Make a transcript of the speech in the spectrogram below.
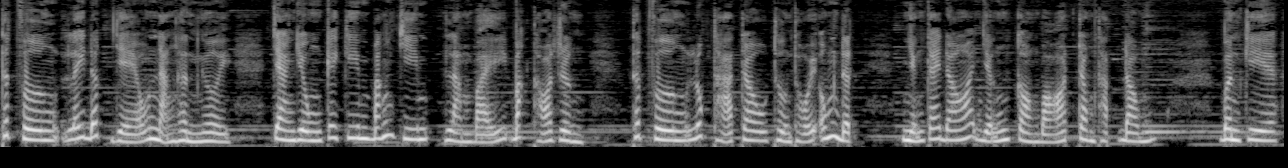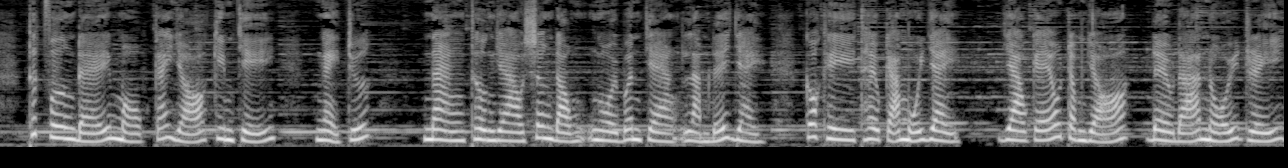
Thích Phương lấy đất dẻo nặng hình người, chàng dùng cây kim bắn chim làm bẫy bắt thỏ rừng. Thích Phương lúc thả trâu thường thổi ống địch, những cái đó vẫn còn bỏ trong thạch động. Bên kia, Thích Phương để một cái giỏ kim chỉ. Ngày trước, nàng thường vào sơn động ngồi bên chàng làm đế giày, có khi theo cả mũi giày, dao kéo trong giỏ đều đã nổi rỉ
